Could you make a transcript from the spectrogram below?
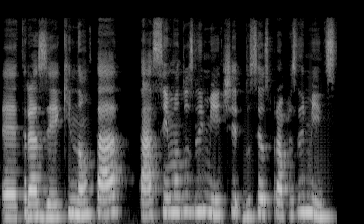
é, trazer que não tá, tá acima dos limites, dos seus próprios limites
